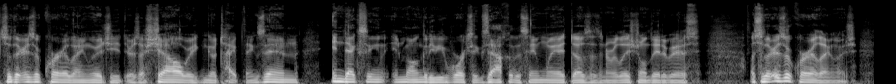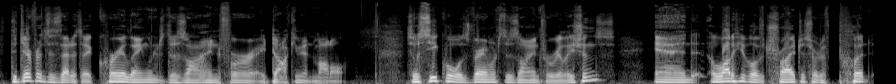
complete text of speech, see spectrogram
So there is a query language. There's a shell where you can go type things in. Indexing in MongoDB works exactly the same way it does as in a relational database. Uh, so there is a query language. The difference is that it's a query language designed for a document model. So SQL is very much designed for relations and a lot of people have tried to sort of put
